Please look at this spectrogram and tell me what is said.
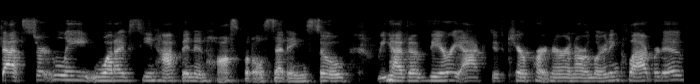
That's certainly what i've seen happen in hospital settings. So we have a very active care partner in our learning collaborative.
